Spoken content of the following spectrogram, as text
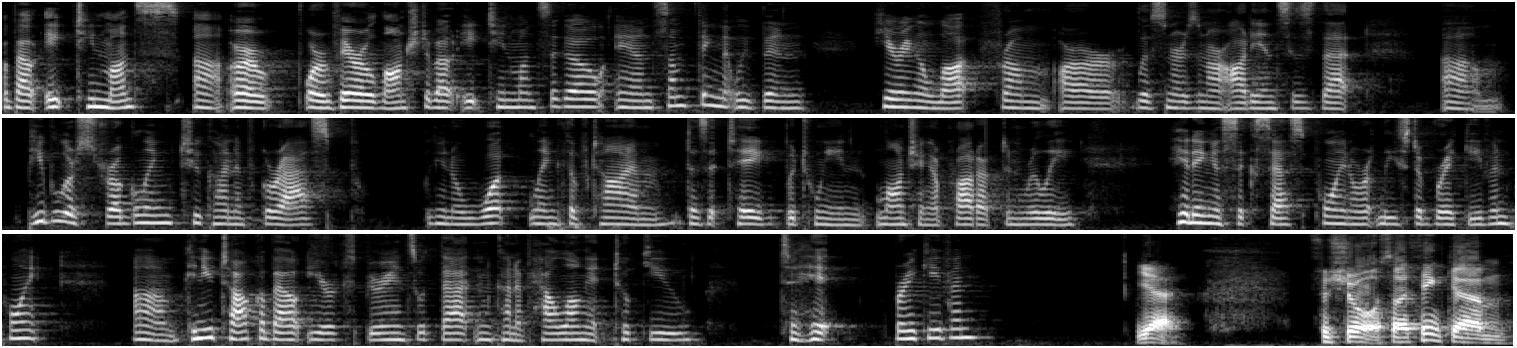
about 18 months, uh, or or Vero launched about 18 months ago, and something that we've been hearing a lot from our listeners and our audience is that um, people are struggling to kind of grasp, you know, what length of time does it take between launching a product and really hitting a success point or at least a break even point. Um, can you talk about your experience with that and kind of how long it took you to hit break even? Yeah, for sure. So I think um,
